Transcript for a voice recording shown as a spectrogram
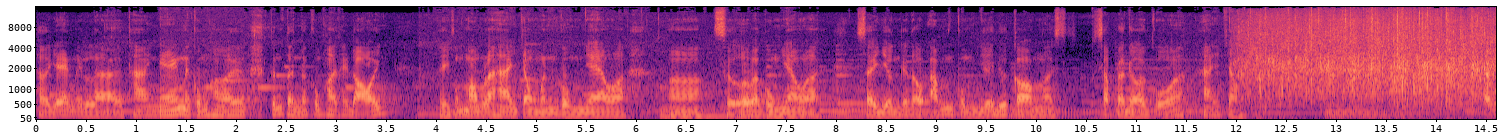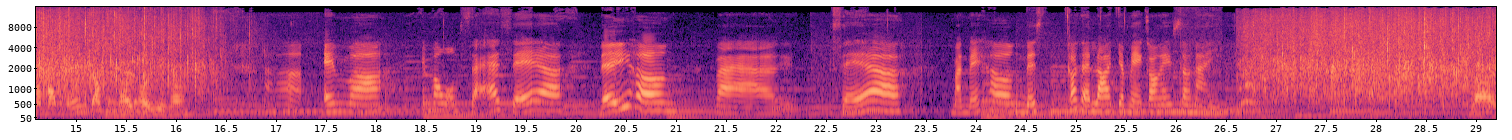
thời gian này là thai nghén này cũng hơi tính tình nó cũng hơi thay đổi thì cũng mong là hai chồng mình cùng nhau à, sửa và cùng nhau à, xây dựng cái tổ ấm cùng với đứa con à, sắp ra đời của hai vợ chồng. Em có mong muốn chồng mình thay đổi gì không? À, em ờ, em mong ông xã sẽ để ý hơn và sẽ mạnh mẽ hơn để có thể lo cho mẹ con em sau này. rồi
